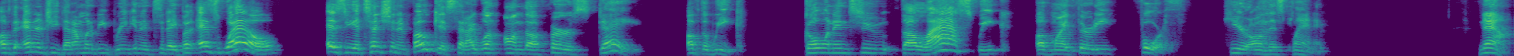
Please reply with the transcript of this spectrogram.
of the energy that I'm going to be bringing in today, but as well as the attention and focus that I want on the first day of the week, going into the last week of my 34th here on this planet. Now,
